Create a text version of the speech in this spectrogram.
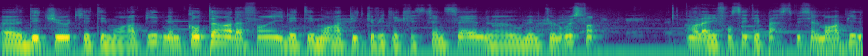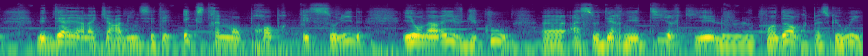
Détieux qui était moins rapide, même Quentin à la fin il était moins rapide que Vettel Christiansen ou même que le Russe. Enfin, voilà, les Français n'étaient pas spécialement rapides, mais derrière la carabine, c'était extrêmement propre et solide. Et on arrive du coup euh, à ce dernier tir qui est le, point d'orgue, parce que oui,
